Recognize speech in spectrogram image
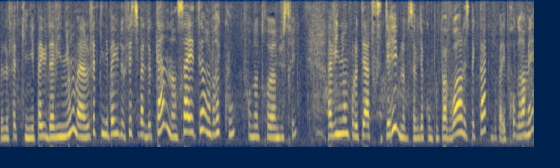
le, le fait qu'il n'y ait pas eu d'Avignon, bah, le fait qu'il n'y ait pas eu de festival de Cannes, ça a été un vrai coup pour notre industrie. Avignon pour le théâtre, c'est terrible, ça veut dire qu'on ne peut pas voir les spectacles, on ne peut pas les programmer.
